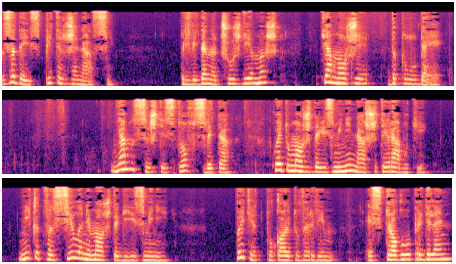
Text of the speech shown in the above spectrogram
за да изпита жена си. При вида на чуждия мъж тя може да полудее. Няма същество в света, което може да измени нашите работи. Никаква сила не може да ги измени. Пътят, по който вървим, е строго определен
